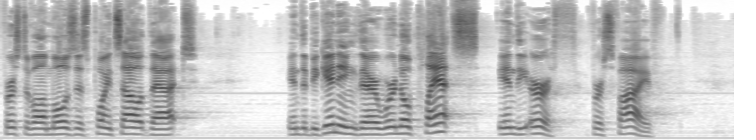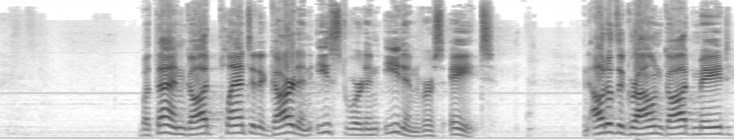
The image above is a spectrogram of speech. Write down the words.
First of all, Moses points out that in the beginning there were no plants in the earth. Verse 5. But then God planted a garden eastward in Eden, verse 8. And out of the ground God made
